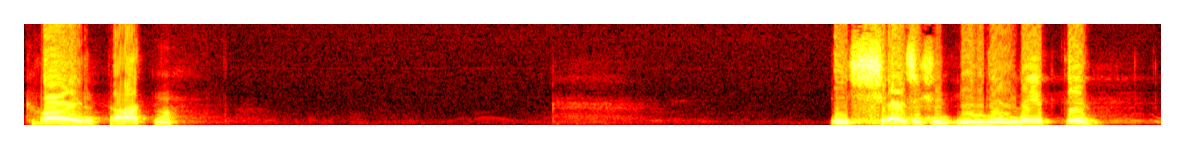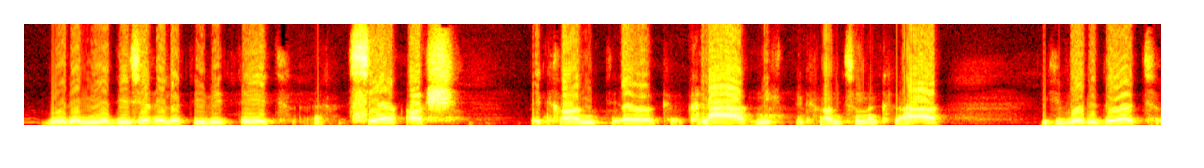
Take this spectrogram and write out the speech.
Gräueltaten. Ich, als ich in Indien lebte, wurde mir diese Relativität sehr rasch bekannt, äh, klar, nicht bekannt, sondern klar. Ich wurde dort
